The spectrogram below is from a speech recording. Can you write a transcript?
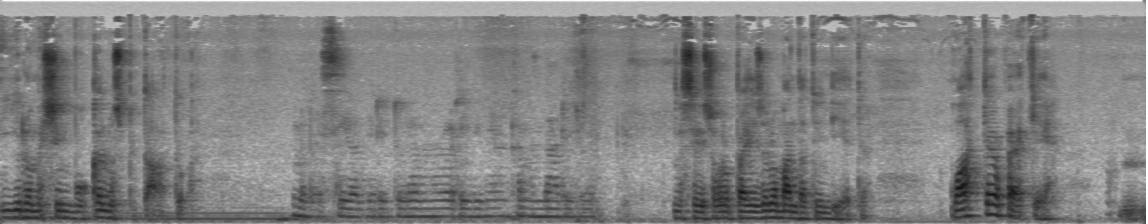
io l'ho messo in bocca e l'ho sputato. Vabbè, sì, addirittura non lo arrivi neanche a mandare giù. Nel senso l'ho preso e l'ho mandato indietro. 4 perché? Mm,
